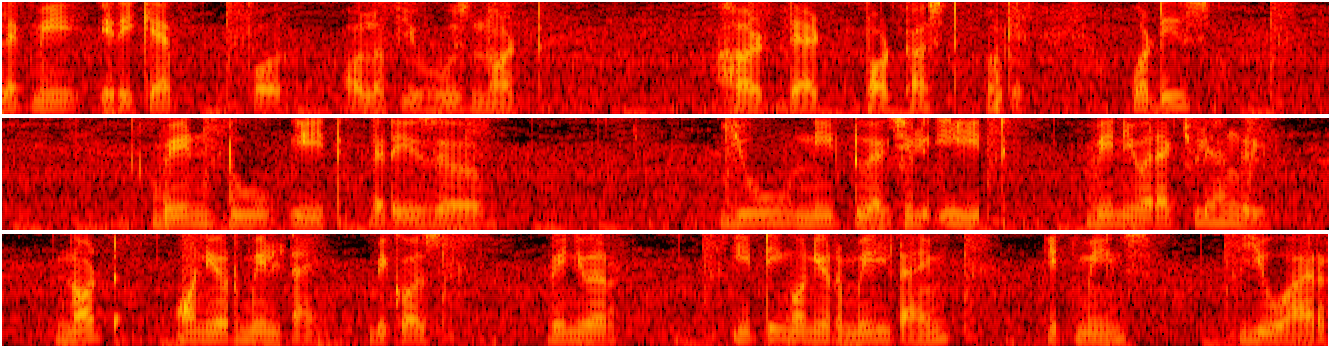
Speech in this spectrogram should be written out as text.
let me recap for all of you who's not heard that podcast. Okay, what is when to eat? That is, uh, you need to actually eat when you are actually hungry not on your meal time. Because when you are eating on your meal time it means you are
